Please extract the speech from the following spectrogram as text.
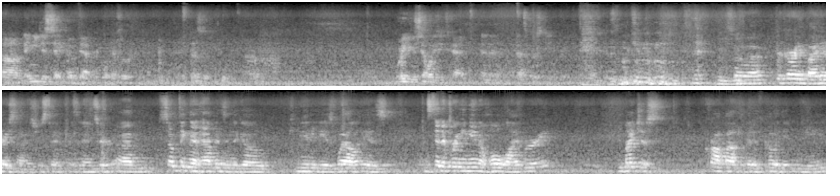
Um, and you just say Godep or whatever it does it. Um, or you just always use head, and then that's Christine. So uh, regarding binary size, just as an answer, um, something that happens in the Go community as well is instead of bringing in a whole library, you might just crop out the bit of code that you need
